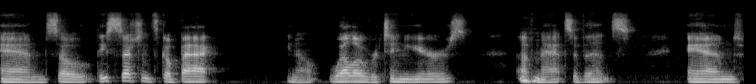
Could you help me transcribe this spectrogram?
and so these sessions go back you know well over 10 years of mm-hmm. nats events and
